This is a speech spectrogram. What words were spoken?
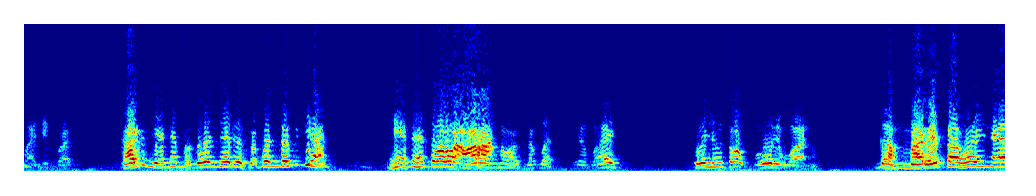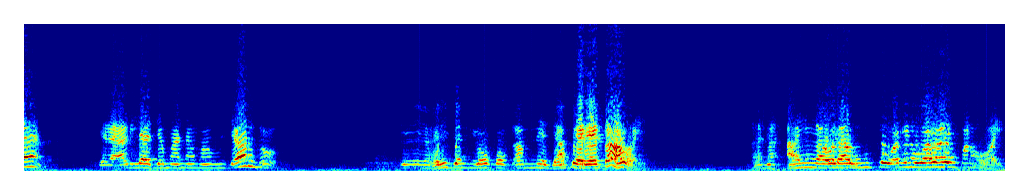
મારી પાસે કારણ કે એને ભગવાન ને સંબંધ જ જ્ઞાન એને તો આનો સંબંધ છે ભાઈ. કોઈનું તો બોલવાનું. ગામમાં રહેતા હોય ને, ત્યારે આગલા જમાનામાં હું જાણતો કે હરિજન લોકો ગામને જાપે રહેતા હોય. અને અહીં આવડા ઊંચો વર્ણ વાળા પણ હોય.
